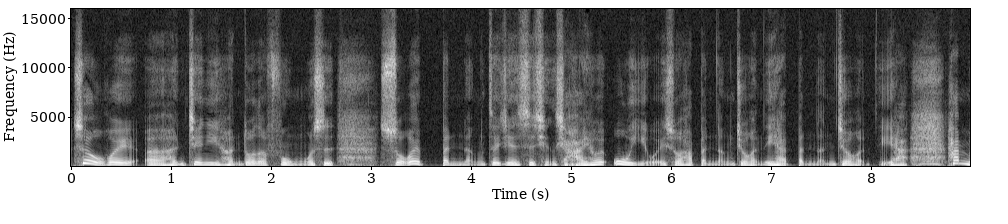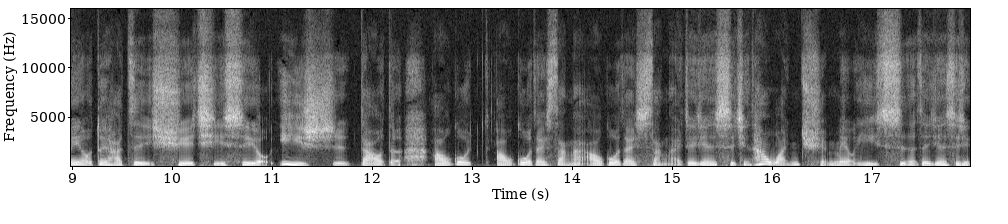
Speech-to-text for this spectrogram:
所以我会，呃，很建议很多的父母是所谓本能这件事情，小孩会误以为说他本能就很厉害，本能就很厉害，他没有对他自己学习是有意识到的，熬过熬过再上来，熬过再上来这件事情，他完全没有意识的这件事情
